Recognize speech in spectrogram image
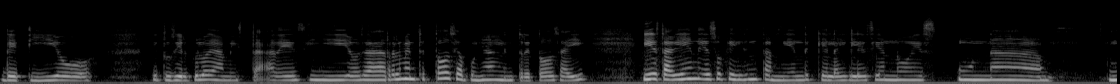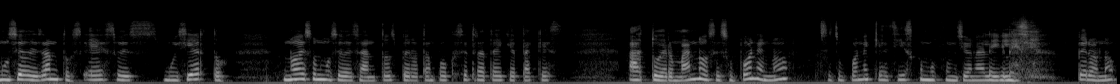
de ti o de tu círculo de amistades y, o sea, realmente todos se apuñalan entre todos ahí. Y está bien eso que dicen también de que la iglesia no es una museo de santos, eso es muy cierto. No es un museo de santos, pero tampoco se trata de que ataques a tu hermano, se supone, ¿no? Se supone que así es como funciona la iglesia, pero no.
